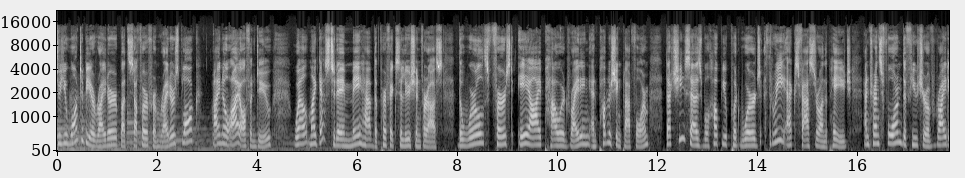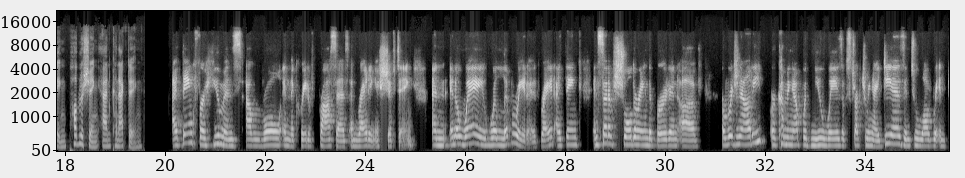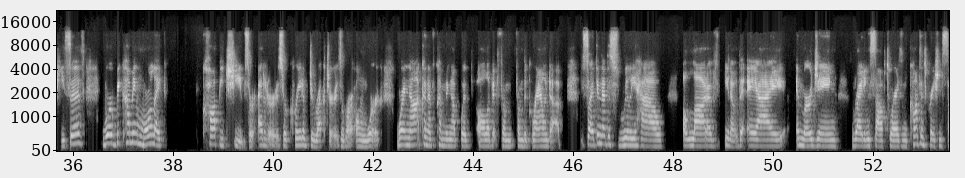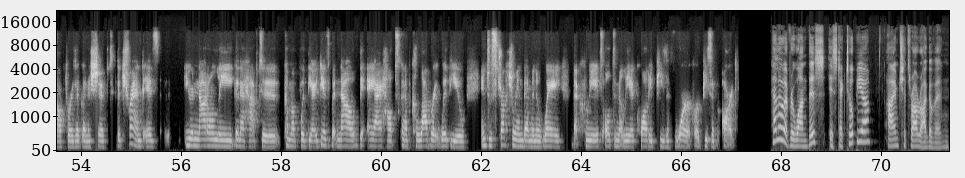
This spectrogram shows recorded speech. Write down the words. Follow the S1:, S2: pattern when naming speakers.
S1: Do you want to be a writer but suffer from writer's block? I know I often do. Well, my guest today may have the perfect solution for us the world's first AI powered writing and publishing platform that she says will help you put words 3x faster on the page and transform the future of writing, publishing, and connecting.
S2: I think for humans, our role in the creative process and writing is shifting. And in a way, we're liberated, right? I think instead of shouldering the burden of originality or coming up with new ways of structuring ideas into well written pieces, we're becoming more like copy chiefs or editors or creative directors of our own work we're not kind of coming up with all of it from from the ground up so i think that is really how a lot of you know the ai emerging writing softwares and content creation softwares are going to shift the trend is you're not only going to have to come up with the ideas but now the ai helps kind of collaborate with you into structuring them in a way that creates ultimately a quality piece of work or piece of art.
S1: Hello everyone. This is techtopia. I'm chitra ragavan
